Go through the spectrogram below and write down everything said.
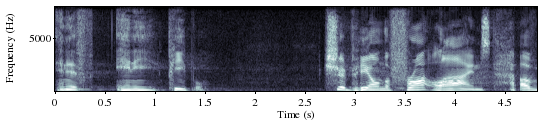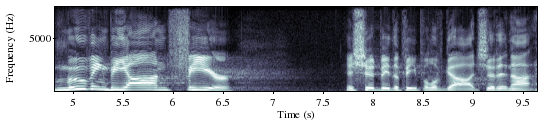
And if any people should be on the front lines of moving beyond fear it should be the people of God, should it not?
